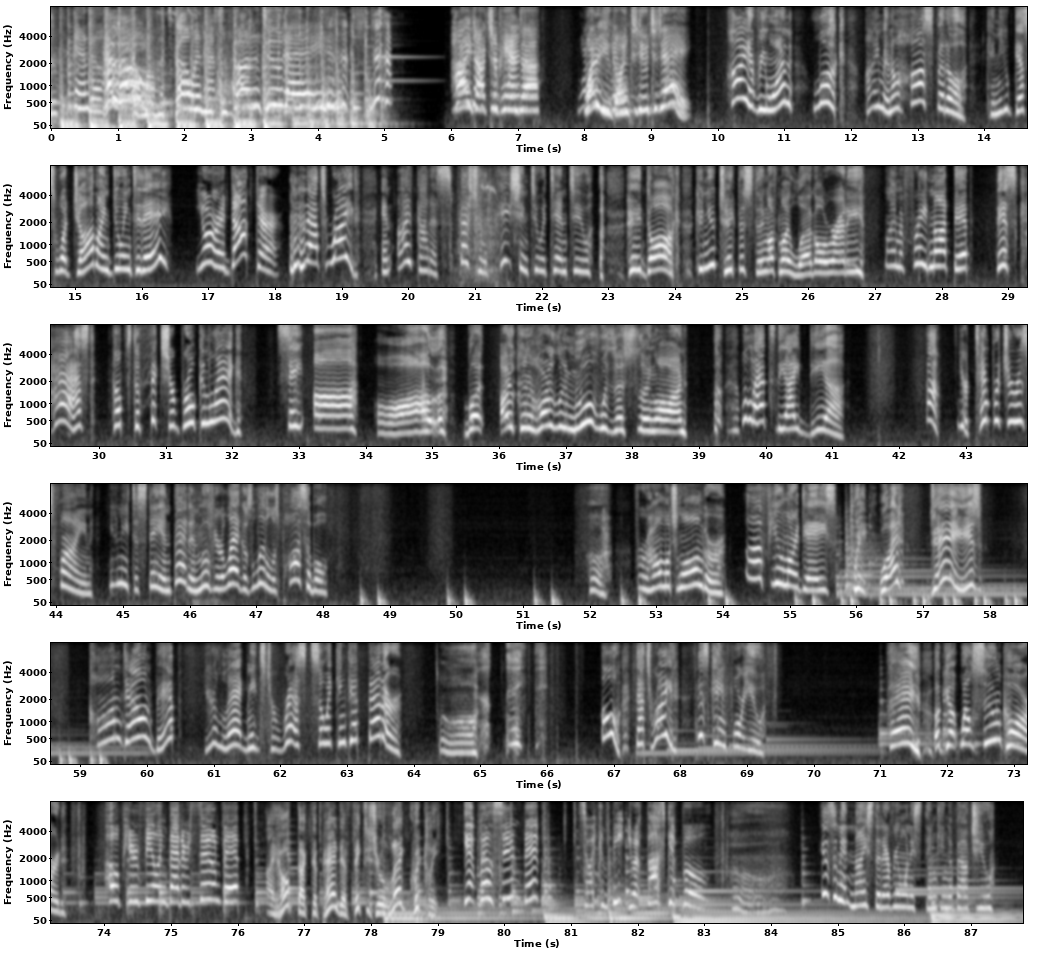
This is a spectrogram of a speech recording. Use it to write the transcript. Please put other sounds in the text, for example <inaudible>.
Dr. Panda. Uh, Hello! Come on, let's go and have some fun today. <laughs> Hi, Dr. Panda. What are you going to do today? Hi, everyone. Look, I'm in a hospital. Can you guess what job I'm doing today? You're a doctor. <laughs> That's right. And I've got a special patient to attend to. <sighs> Hey, Doc, can you take this thing off my leg already? I'm afraid not, Bip. This cast helps to fix your broken leg. Say, uh. Aw, but I can hardly move with this thing on. <laughs> Well, that's the idea. Ah, your temperature is fine. You need to stay in bed and move your leg as little as possible. Huh, for how much longer? A few more days. Wait, what? Days? Calm down, Bip. Your leg needs to rest so it can get better. Oh, <coughs> Oh, that's right. This came for you. hey, a get well soon card. Hope you're feeling better soon, Bip. I hope Dr. Panda fixes your leg quickly. Get well soon, Bip, so I can beat you at basketball. Oh. Isn't it nice that everyone is thinking about you?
